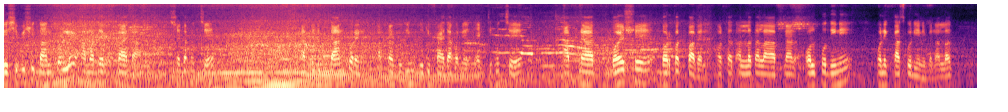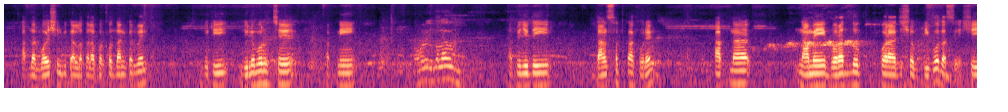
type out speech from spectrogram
বেশি বেশি দান করলে আমাদের ফায়দা সেটা হচ্ছে, আপনি যদি দান করেন, আপনার দুটি দুটি ফায়দা হবে। একটি হচ্ছে, আপনার বয়সে বরকত পাবেন। অর্থাৎ আল্লাহ তালা আপনার অল্প দিনে অনেক কাজ করিয়ে নেবেন। আল্লাহ, আপনার বয়সের ভিতরে আল্লাহ তালা বরকত দান করবেন। দুটি, দুই নম্বর হচ্ছে, আপনি আপনি যদি দান সৎকা করেন, আপনার নামে বরাদ্দ করা যেসব বিপদ আছে, সেই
